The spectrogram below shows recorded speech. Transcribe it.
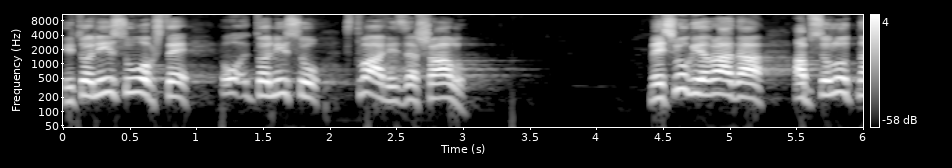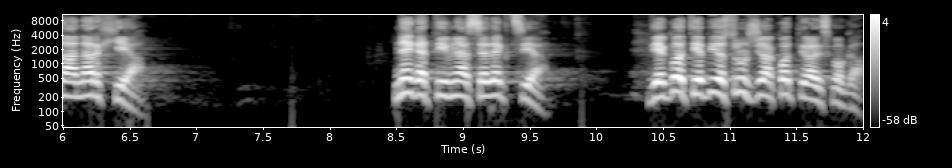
I to nisu uopšte, to nisu stvari za šalu. Već svugdje vlada apsolutna anarhija. Negativna selekcija. Gdje god je bio stručnjak, otirali smo ga.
